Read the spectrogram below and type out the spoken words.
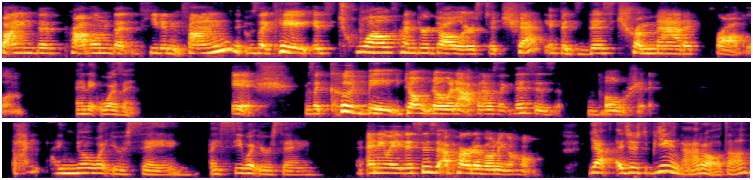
find the problem that he didn't find. It was like, hey, it's twelve hundred dollars to check if it's this traumatic problem And it wasn't. ish. It was like could be, don't know enough. And I was like, this is bullshit. I, I know what you're saying. I see what you're saying. Anyway, this is a part of owning a home. Yeah, just being an adult, huh?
